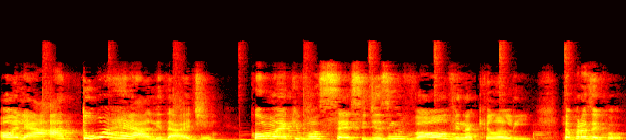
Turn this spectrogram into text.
olhar a tua realidade. Como é que você se desenvolve naquilo ali? Então, por exemplo,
